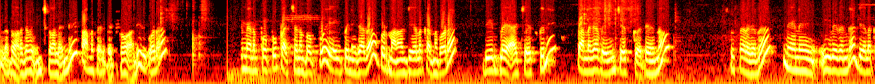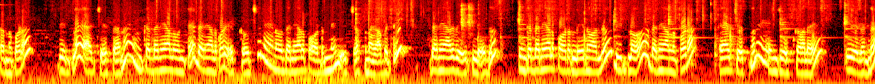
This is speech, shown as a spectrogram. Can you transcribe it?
ఇలా దోరగా వేయించుకోవాలండి. సన్నసగ పెట్టుకోవాలి. ఇది కూడా మినపప్పు పచ్చనపప్పు వేగిపోయినాయి కదా ఇప్పుడు మనం జీలకర్ర కూడా దీంట్లో యాడ్ చేసుకుని సన్నగా వేయించేసుకోవటాను చూసారు కదా నేను ఈ విధంగా జీలకర్ర కూడా దీంట్లో యాడ్ చేశాను. ఇంకా ధనియాలు ఉంటే ధనియాలు కూడా వేసుకోవచ్చు. నేను ధనియాల పౌడర్ని యూజ్ చేస్తున్నా కాబట్టి ధనియాలు వేయట్లేదు. ఇంకా ధనియాల పౌడర్ లేని వాళ్ళు దీంట్లో ధనియాలను కూడా యాడ్ చేసుకుని ఏం చేసుకోవాలి? ఈ విధంగా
